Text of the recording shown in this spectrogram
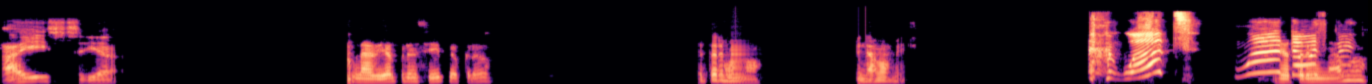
ay, sería. La vi al principio, creo. Terminó. Terminamos, Miss. What? What? Ya That was quick. terminamos.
